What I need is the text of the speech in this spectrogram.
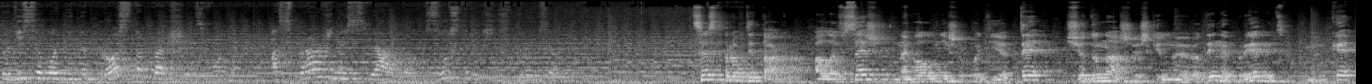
Тоді сьогодні не просто перший дзвоник, а справжнє свято зустрічі з друзями. Це справді так, але все ж найголовніша подія те, що до нашої шкільної родини приєднується помінке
